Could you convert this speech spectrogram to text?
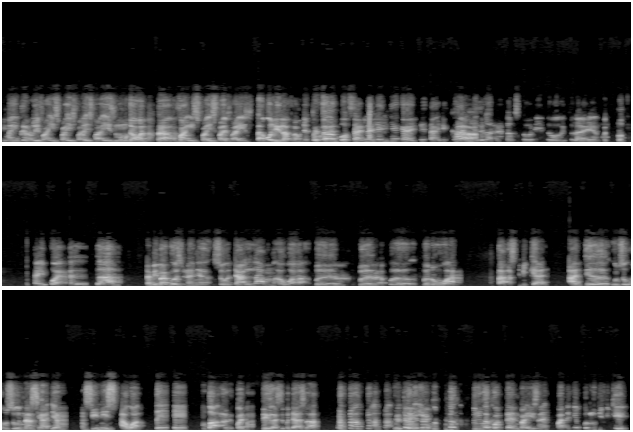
dimainkan oleh Faiz Faiz Faiz Faiz memegang watak Faiz Faiz Faiz Faiz tak boleh lah kalau macam tu Betul, kan bosan lah jadinya kan. Dia tak ada colour lah dalam story tu. Itulah yang saya buat lah. Tapi bagus sebenarnya. So dalam awak ber, ber apa berwatak sedemikian ada unsur-unsur nasihat yang sinis awak tembak kepada dia rasa pedas lah. Betul, betul. itu, itu juga konten Faiz eh. Maknanya perlu difikir.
